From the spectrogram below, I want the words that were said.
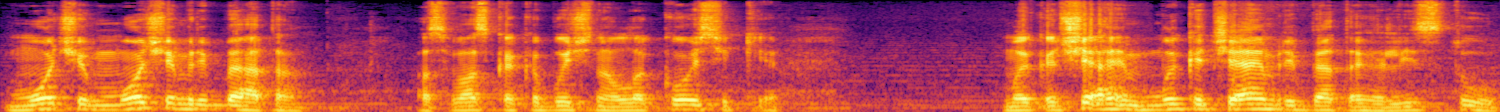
Мочим, мочим, ребята. А с вас, как обычно, лакосики. Мы качаем, мы качаем, ребята, глисту.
